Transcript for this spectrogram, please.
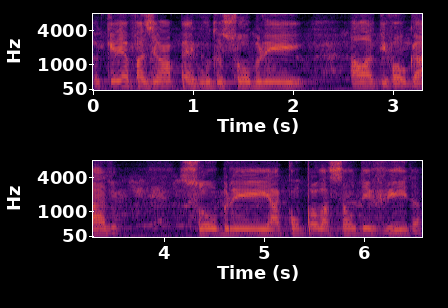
Eu queria fazer uma pergunta sobre ao advogado, sobre a comprovação de vida.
